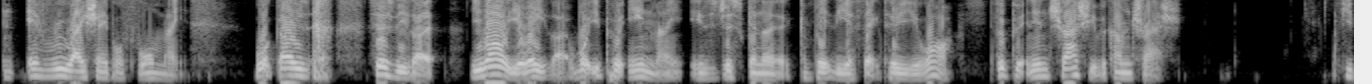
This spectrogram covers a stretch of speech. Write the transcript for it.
in every way, shape, or form, mate. What goes seriously, like you are what you eat. Like what you put in, mate, is just gonna completely affect who you are. If you're putting in trash, you become trash. If you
